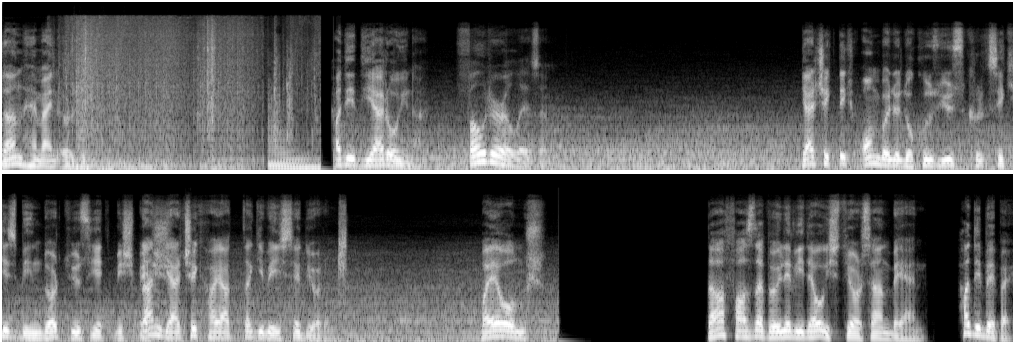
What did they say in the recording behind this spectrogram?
Lan hemen öldüm. Hadi diğer oyuna. Photorealism. Gerçeklik 10 bölü 948.475. Ben gerçek hayatta gibi hissediyorum. Baya olmuş. Daha fazla böyle video istiyorsan beğen. Hadi bebe.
